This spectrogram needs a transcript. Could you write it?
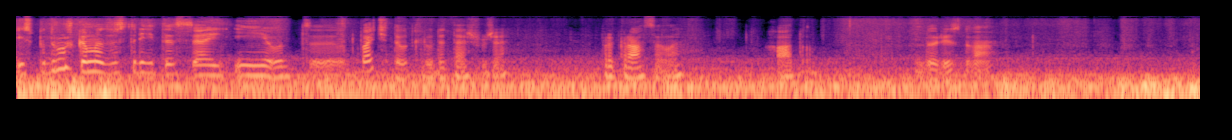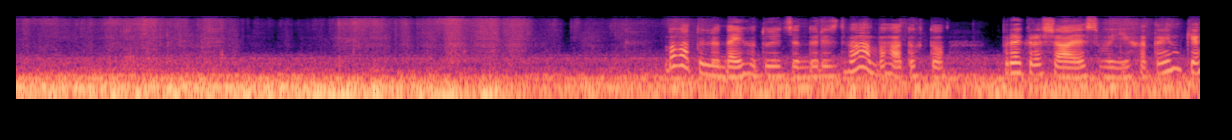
і з подружками зустрітися, і от, е, от бачите, от люди теж вже прикрасили хату до Різдва. Багато людей готуються до Різдва, багато хто прикрашає свої хатинки.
